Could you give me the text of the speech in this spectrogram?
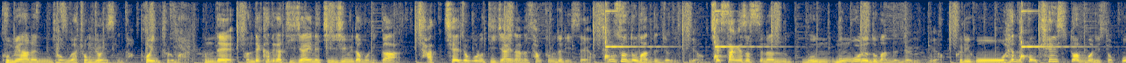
구매하는 경우가 종종 있습니다. 포인트로만. 근데 현대카드가 디자인에 진심이다 보니까 자체적으로 디자인하는 상품들이 있어요. 생수도 만든 적이 있고요. 책상에서 쓰는 문, 문구류도 만든 적이 있고요. 그리고 핸드폰 케이스도 한 번 있었고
